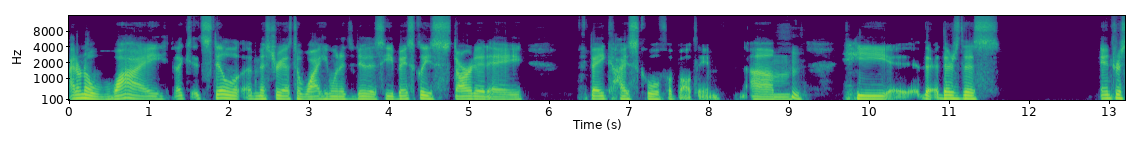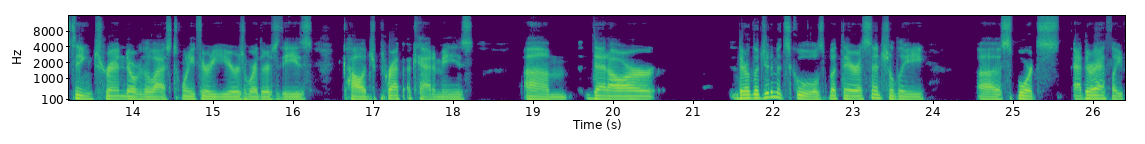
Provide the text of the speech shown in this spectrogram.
I, don't know why. Like, it's still a mystery as to why he wanted to do this. He basically started a fake high school football team. Um, Hmm. he there, there's this interesting trend over the last 20 30 years where there's these college prep academies um, that are they're legitimate schools but they're essentially uh, sports uh, they're athlete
